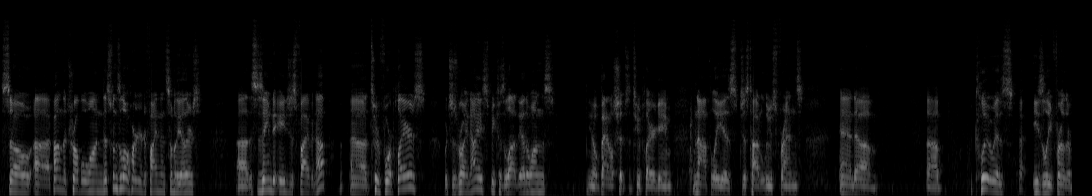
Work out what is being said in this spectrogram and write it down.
So uh, I found the Trouble one. This one's a little harder to find than some of the others. Uh, this is aimed at ages 5 and up, uh, 2 to 4 players, which is really nice because a lot of the other ones, you know, Battleship's a two-player game, Monopoly is just how to lose friends, and um, uh, Clue is uh, easily for other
